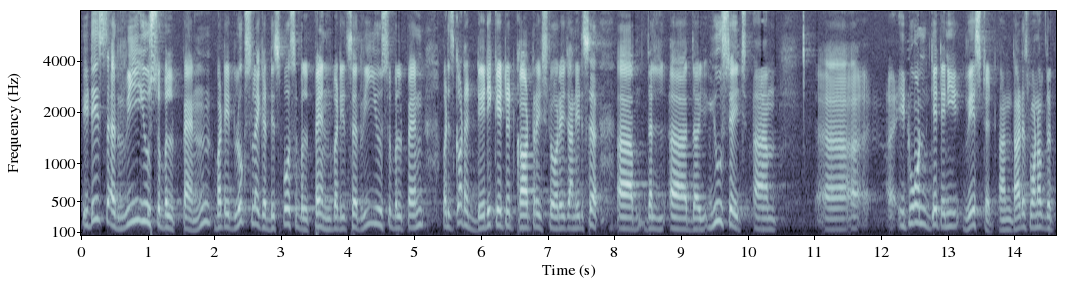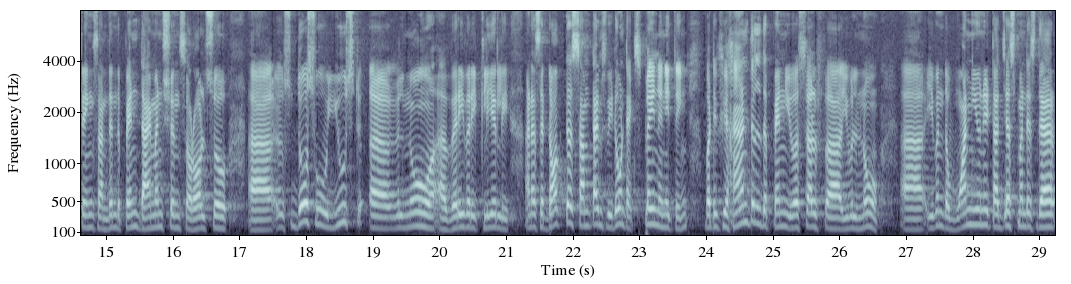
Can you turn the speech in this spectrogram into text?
it is a reusable pen, but it looks like a disposable pen, but it's a reusable pen, but it's got a dedicated cartridge storage and it's a, uh, the, uh, the usage um, uh, it won't get any wasted. And that is one of the things. And then the pen dimensions are also, uh, those who used uh, will know uh, very, very clearly. And as a doctor, sometimes we don't explain anything, but if you handle the pen yourself, uh, you will know uh, even the one unit adjustment is there,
